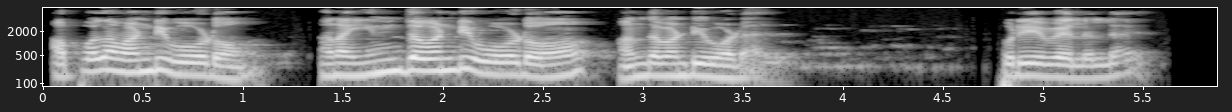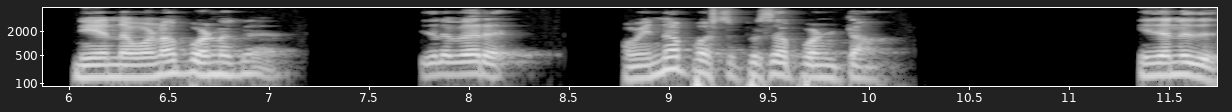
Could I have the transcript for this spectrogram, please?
அப்போ தான் வண்டி ஓடும். ஆனால் இந்த வண்டி ஓடும் அந்த வண்டி ஓடாது. புரியவே இல்லைல்ல? நீ என்ன வேணால் பண்ணுங்க. இதில் வேற அவன் என்ன ஃபஸ்ட்டு பெருசாக பண்ணிட்டான்? இது என்னது?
